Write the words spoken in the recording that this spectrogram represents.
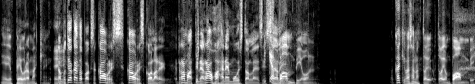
Niin ei ole peuramäki. Ei. No, mutta joka tapauksessa kauris, kauriskolari, dramaattinen rauha hänen muistolleen. Siis Mikä se oli, Bambi on? Kaikki vaan sanoo, että toi, toi on Bambi.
